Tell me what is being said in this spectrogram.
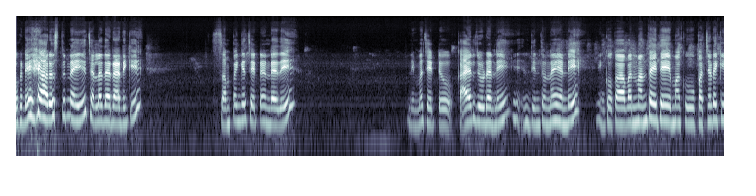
ఒకటే అరుస్తున్నాయి చల్లదనానికి. సంపంగి చెట్టు అండి అది. నిమ్మ చెట్టు. కాయలు చూడండి ఇంత ఇంత ఉన్నాయండి. ఇంకొక వన్ మంత్ అయితే మాకు పచ్చడికి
